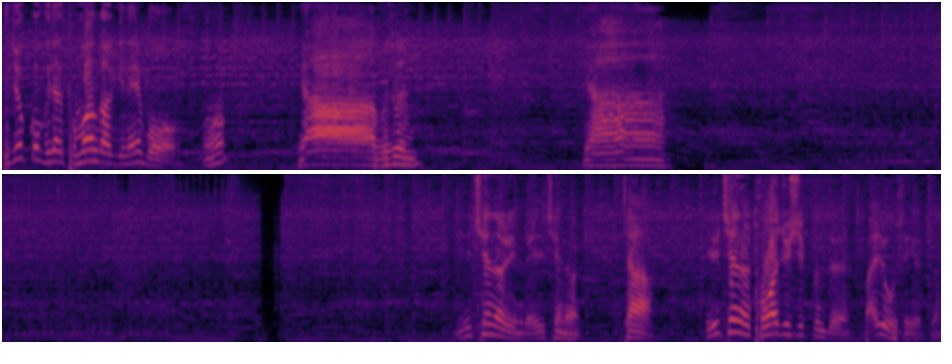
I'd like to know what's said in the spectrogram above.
무조건 그냥 도망가긴 해, 뭐. 어? 야, 무슨. 야. 일채널입니다일채널 자, 1채널 도와주실 분들, 빨리 오세요, 좀.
